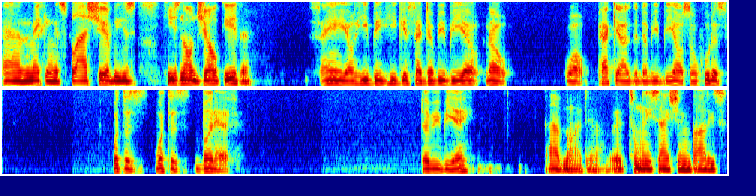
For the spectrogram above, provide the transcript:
and making a splash here because he's no joke either. Saying yo, he be he gets that WBO. No. Well, Pacquiao is the WBO. So who does what does what does Bud have? WBA? I have no idea. Uh, Too many sanctioning bodies.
